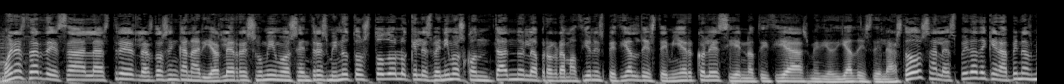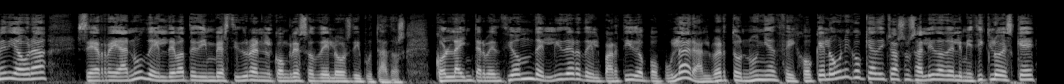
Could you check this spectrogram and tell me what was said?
Buenas tardes, a las 3, las 2 en Canarias. Les resumimos en tres minutos todo lo que les venimos contando en la programación especial de este miércoles y en Noticias Mediodía desde las 2, a la espera de que en apenas media hora se reanude el debate de investidura en el Congreso de los Diputados, con la intervención del líder del Partido Popular, Alberto Núñez Feijo, que lo único que ha dicho a su salida del hemiciclo es que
